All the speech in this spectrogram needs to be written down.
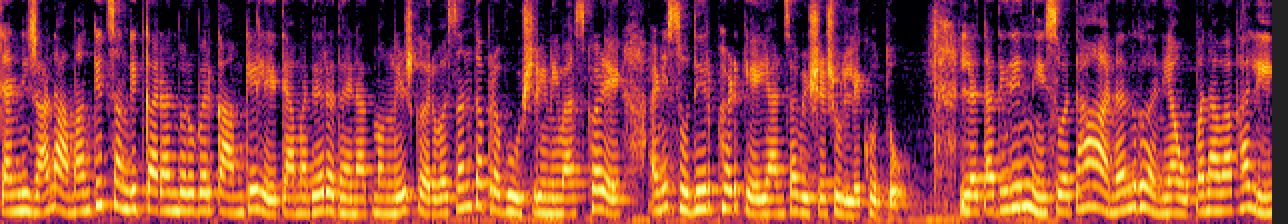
त्यांनी ज्या नामांकित संगीतकारांबरोबर काम केले त्यामध्ये हृदयनाथ मंगेशकर वसंत प्रभू श्रीनिवास खळे आणि सुधीर फडके यांचा विशेष उल्लेख होतो. लता दिदींनी स्वतः आनंद घन या उपनावाखाली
